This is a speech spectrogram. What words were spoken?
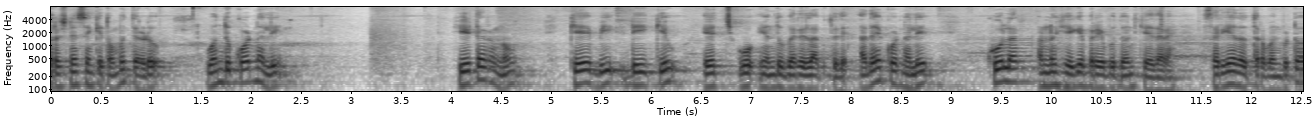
ಪ್ರಶ್ನೆ ಸಂಖ್ಯೆ ತೊಂಬತ್ತೆರಡು. ಒಂದು ಕೋಡ್ನಲ್ಲಿ ಹೀಟರನ್ನು K B D Q H O ಎಂದು ಬರೆಯಲಾಗುತ್ತದೆ. ಅದೇ ಕೋಡ್ನಲ್ಲಿ ಕೂಲರ್ ಅನ್ನು ಹೇಗೆ ಬರೆಯಬಹುದು ಅಂತ ಕೇಳಿದ್ದಾರೆ. ಸರಿಯಾದ ಉತ್ತರ ಬಂದ್ಬಿಟ್ಟು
